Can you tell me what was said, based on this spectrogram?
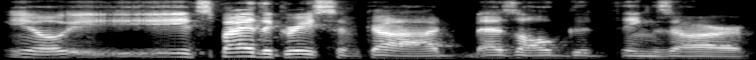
you know it's by the grace of God, as all good things are,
